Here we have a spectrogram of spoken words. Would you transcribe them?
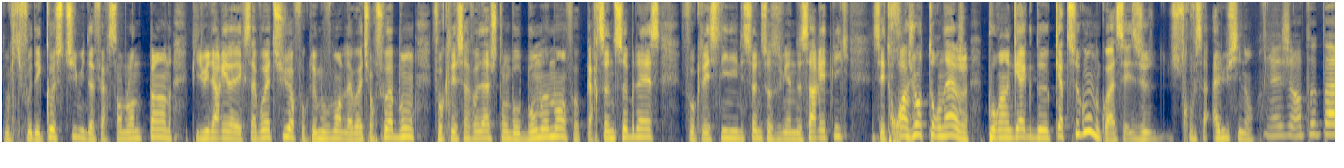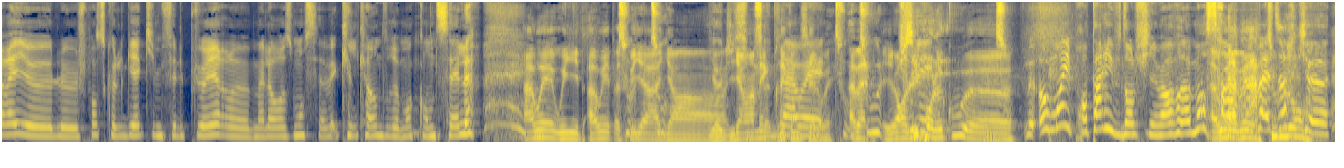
Donc il faut des costumes, il doit faire semblant de peindre. Puis lui, il arrive avec sa voiture. Il faut que le mouvement de la voiture soit bon. Il faut que l'échafaudage tombe au bon moment. Il faut que personne se blesse. Il faut que Leslie Nielsen se souvienne de sa réplique. C'est 3 jours de tournage pour un gag de 4 secondes, quoi. Je, trouve ça hallucinant. J'ai un peu pareil. euh, je pense que le gars qui me fait le plus rire, euh, malheureusement, c'est avec quelqu'un de vraiment cancel. Ah ouais, oui, ah ouais, parce qu'il y a, il y a un, Il y a O.J. il y a un mec très Ah cancel, ouais, ouais. tout- Ah bah, tout- alors lui, pour le coup, euh, Mais au moins, il prend tarif dans le film. hein, Vraiment, ça Ah ouais, pas tout le dire long. que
